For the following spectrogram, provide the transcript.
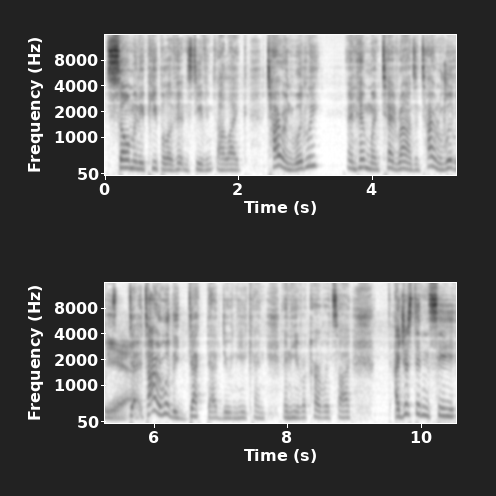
so many people have hit Stephen. I like Tyron Woodley and him went Ted rounds, and Tyron Woodley, yeah. de- Tyron Woodley decked that dude, and he can, and he recovered. So I, I just didn't see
